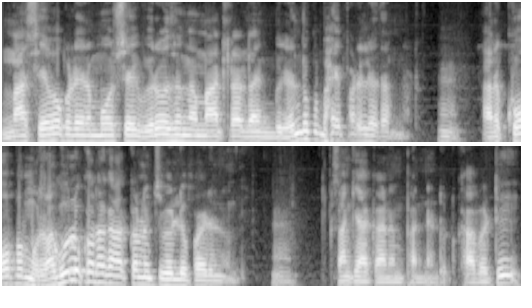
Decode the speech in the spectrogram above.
నా సేవకుడైన మోసకి విరోధంగా మాట్లాడడానికి మీరు ఎందుకు భయపడలేదన్నాడు. ఆయన కోపము రగులు కొనగా అక్కడి నుంచి వెళ్ళిపోయాడని ఉంది. సంఖ్యాకాండం పన్నెండులో కాబట్టి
